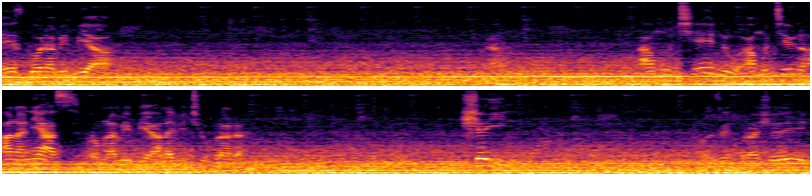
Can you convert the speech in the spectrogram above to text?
Namibia. Let's go Namibia. Ah. Amutenu, Amutenu Ananias from Namibia. I love you too, brother. Shane. How's it, brother Shane?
